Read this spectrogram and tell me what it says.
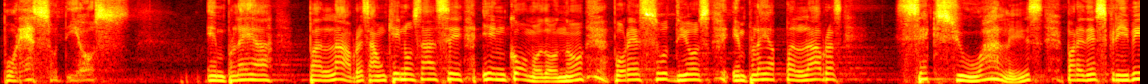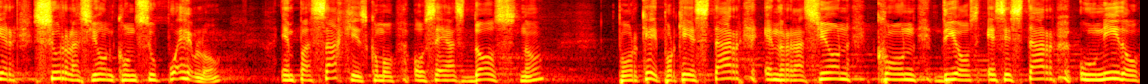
Por eso Dios emplea palabras, aunque nos hace incómodo, ¿no? Por eso Dios emplea palabras sexuales para describir su relación con su pueblo en pasajes como Oseas 2, ¿no? ¿Por qué? Porque estar en relación con Dios es estar unido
